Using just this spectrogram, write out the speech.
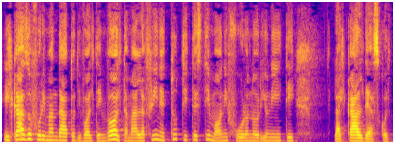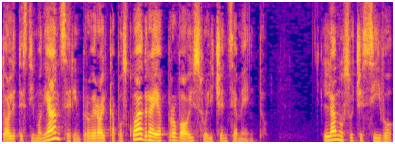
Il caso fu rimandato di volta in volta, ma alla fine tutti i testimoni furono riuniti. L'alcalde ascoltò le testimonianze, rimproverò il caposquadra e approvò il suo licenziamento. L'anno successivo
